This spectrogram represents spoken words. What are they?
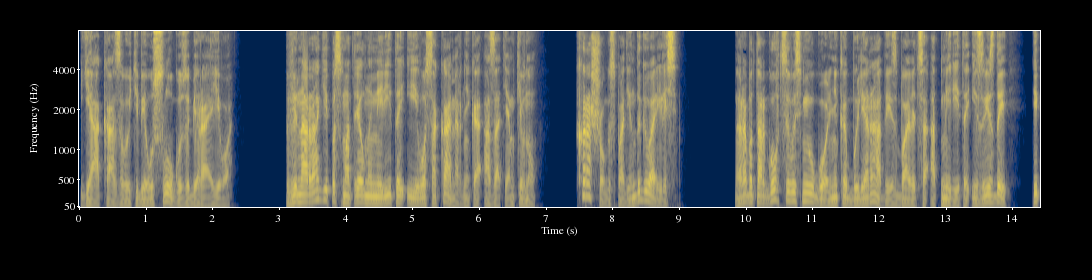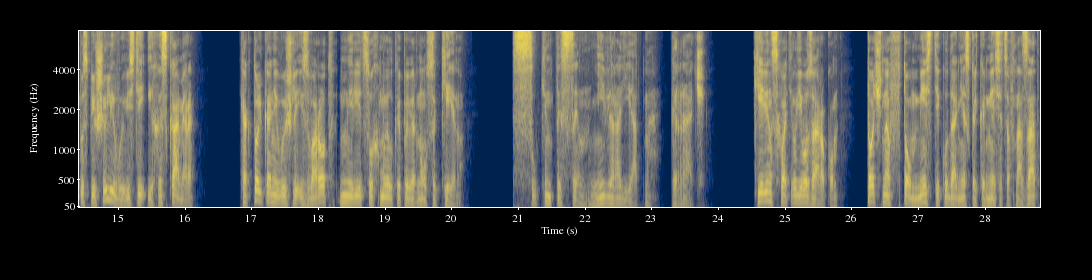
Я оказываю тебе услугу, забирая его». Винораги посмотрел на Мерита и его сокамерника, а затем кивнул. «Хорошо, господин, договорились». Работорговцы восьмиугольника были рады избавиться от Мерита и Звезды и поспешили вывести их из камеры. Как только они вышли из ворот, Мерит с ухмылкой повернулся к Кирину. Сукин ты сын, невероятно. Грач. Кирин схватил его за руку. Точно в том месте, куда несколько месяцев назад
